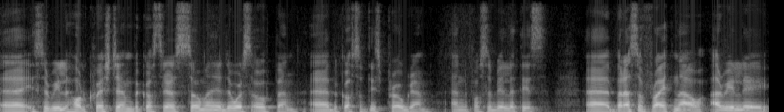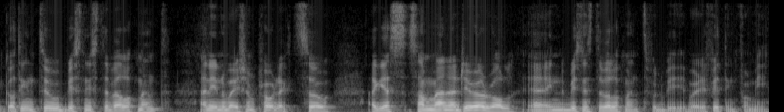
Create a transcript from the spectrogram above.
uh, is a really hard question because there are so many doors open uh, because of this program and the possibilities. Uh, but as of right now, I really got into business development and innovation projects. So I guess some managerial role uh, in the business development would be very fitting for me.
